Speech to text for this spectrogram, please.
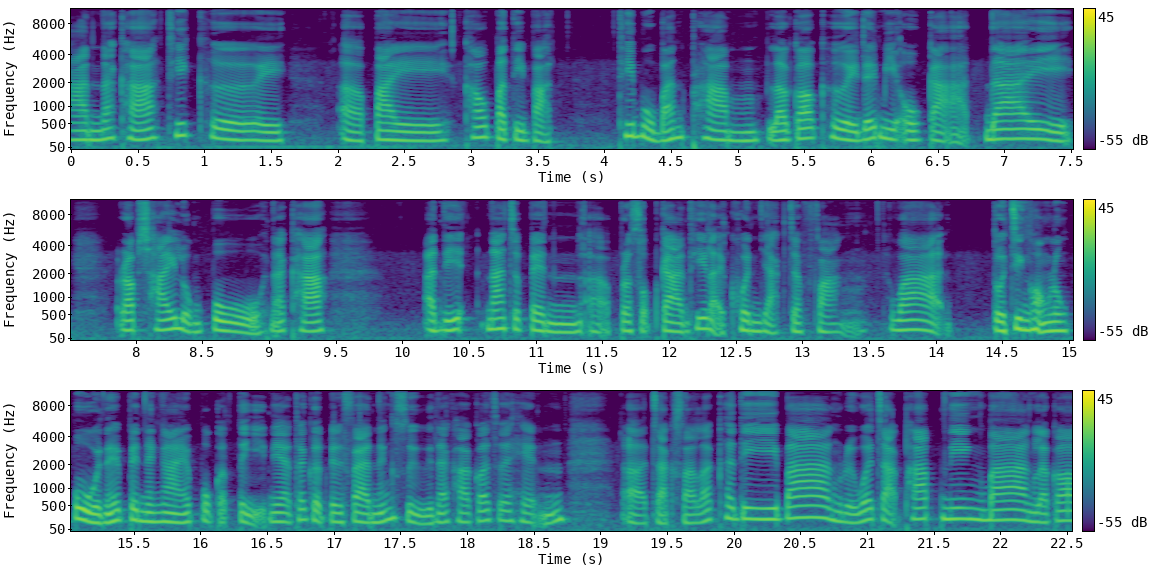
ารณ์นะคะ ที่เคยไปเข้าปฏิบัติที่หมู่บ้านพรมแล้วก็เคยได้มีโอกาสได้รับใช้หลวงปู่นะคะ อันนี้น่าจะเป็นประสบการณ์ที่หลายคนอยากจะฟังว่า ตัวจริงของหลวงปู่เนี่ยเป็นยังไงปกติเนี่ยถ้าเกิดเป็นแฟนหนังสือนะคะก็จะเห็นจากสารคดีบ้าง หรือว่าจากภาพนิ่งบ้าง แล้วก็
